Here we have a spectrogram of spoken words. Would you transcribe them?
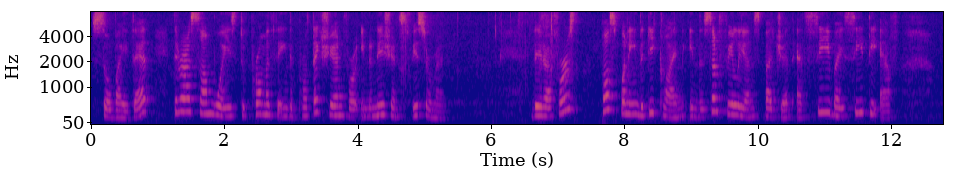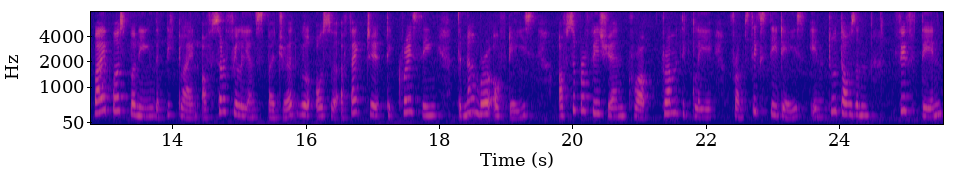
So by that, there are some ways to promoting the protection for Indonesian fishermen. There are first postponing the decline in the surveillance budget at sea by CTF by postponing the decline of surveillance budget will also affect decreasing the number of days of supervision drop dramatically from 60 days in 2015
